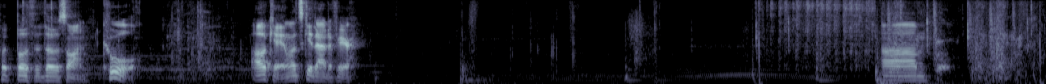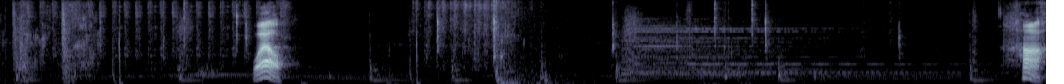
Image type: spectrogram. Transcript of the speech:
Put both of those on. Cool. Okay, let's get out of here. Um... Well. Huh.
